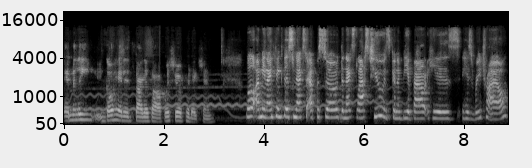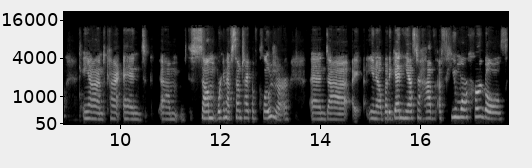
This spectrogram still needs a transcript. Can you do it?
Emily, go ahead and start us off. What's your prediction? Well, I mean, I think this next episode, the next last two, is going to be about his his retrial and and um, some we're going to have some type of closure, and uh, you know, but again, he has to have a few more hurdles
